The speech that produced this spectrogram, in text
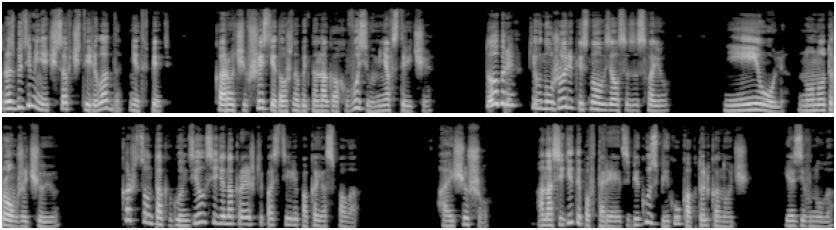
«Разбуди меня часа в четыре, ладно? Нет, в пять. Короче, в шесть я должна быть на ногах, в восемь у меня встреча». «Добре», — кивнул Жорик и снова взялся за свое. «Не, Оль, ну нутром же чую». Кажется, он так и глундил, сидя на краешке постели, пока я спала. А еще шо? Она сидит и повторяет «сбегу-сбегу, как только ночь». Я зевнула.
